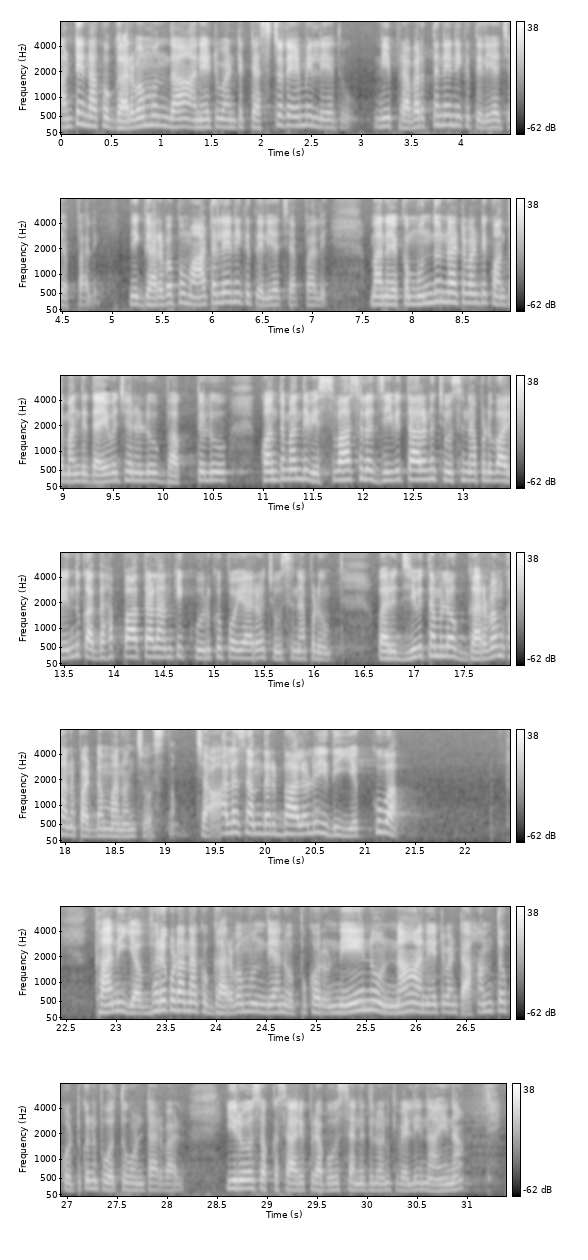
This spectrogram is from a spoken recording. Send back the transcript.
అంటే నాకు గర్వం ఉందా అనేటువంటి టెస్టర్ ఏమీ లేదు. నీ ప్రవర్తనే నీకు తెలియజెప్పాలి. నీ గర్వపు మాటలే నీకు తెలియచెప్పాలి. మన యొక్క ముందున్నటువంటి కొంతమంది దైవజనులు భక్తులు కొంతమంది విశ్వాసుల జీవితాలను చూసినప్పుడు వారు ఎందుకు అధపాతాళానికి కూరుకుపోయారో చూసినప్పుడు వారి జీవితంలో గర్వం కనపడడం మనం చూస్తాం. చాలా సందర్భాలలో ఇది ఎక్కువ. కానీ ఎవ్వరు కూడా నాకు గర్వం ఉంది అని ఒప్పుకోరు. నేను నా అనేటువంటి అహంతో కొట్టుకుని పోతూ ఉంటారు వాళ్ళు. ఈరోజు ఒక్కసారి ప్రభువు సన్నిధిలోనికి వెళ్ళి నాయన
